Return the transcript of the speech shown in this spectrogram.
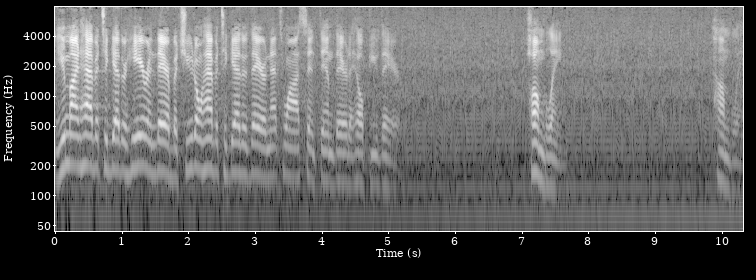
You might have it together here and there, but you don't have it together there, and that's why I sent them there to help you there. Humbling. humbling.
